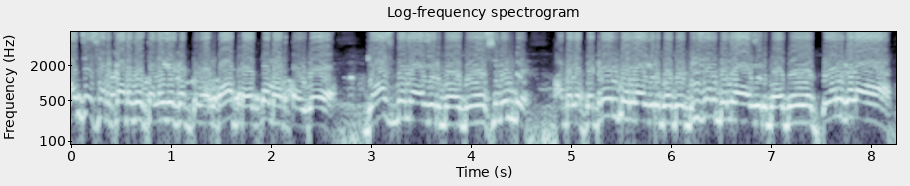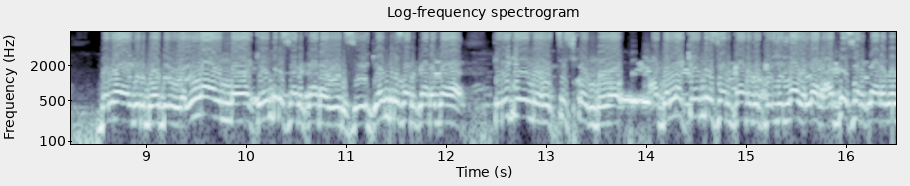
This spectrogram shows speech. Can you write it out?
ರಾಜ್ಯ ಸರ್ಕಾರದ ತಲೆಗೆ ಕಟ್ಟುವಂತಹ ಪ್ರಯತ್ನ ಮಾಡ್ತಾ ಇದೆ. ಗ್ಯಾಸ್ ಬೆಲೆ ಆಗಿರ್ಬೋದು, ಸಿಲಿಂಡರ್, ಆಮೇಲೆ ಪೆಟ್ರೋಲ್ ಬೆಲೆ ಆಗಿರ್ಬೋದು, ಡೀಸೆಲ್ ಬೆಲೆ ಆಗಿರ್ಬೋದು, ಟೋಲ್ಗಳ ಬೆಲೆ ಆಗಿರ್ಬೋದು, ಎಲ್ಲವನ್ನ ಕೇಂದ್ರ ಸರ್ಕಾರ ಏರಿಸಿ, ಕೇಂದ್ರ ಸರ್ಕಾರದ ತೆರಿಗೆಯನ್ನು ಹೆಚ್ಚಿಸಿಕೊಂಡು ಅದೆಲ್ಲ ಕೇಂದ್ರ ಸರ್ಕಾರದ ಕೈಯಿಲ್ಲ ಎಲ್ಲ ರಾಜ್ಯ ಸರ್ಕಾರದ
